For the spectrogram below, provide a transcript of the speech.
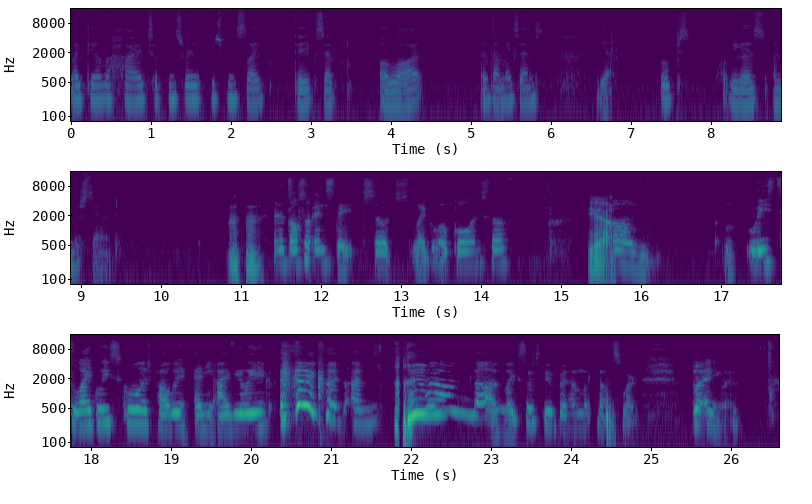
like they have a high acceptance rate, which means like they accept a lot, if that makes sense. Yeah. Oops. Hope you guys understand. hmm And it's also in state, so it's like local and stuff. Yeah. Um least likely school is probably any Ivy League because I'm I'm not I'm like so stupid. I'm like not smart. But anyway,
